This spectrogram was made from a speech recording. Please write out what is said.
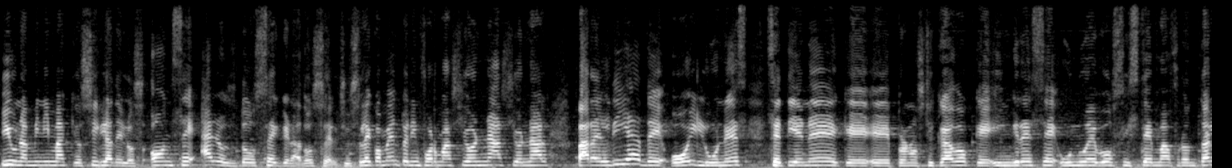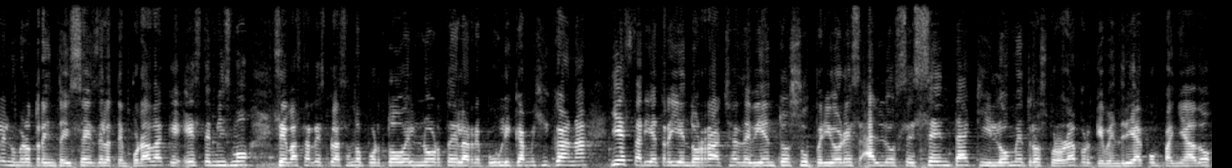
y una mínima que oscila de los 11 a los 12 grados Celsius. Le comento en información nacional, para el día de hoy lunes se tiene que eh, pronosticado que ingrese un nuevo sistema frontal, el número 36 de la temporada, que este mismo se va a estar desplazando por todo el norte de la República Mexicana y estaría trayendo rachas de vientos superiores a los 60 kilómetros por hora, porque vendría acompañado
